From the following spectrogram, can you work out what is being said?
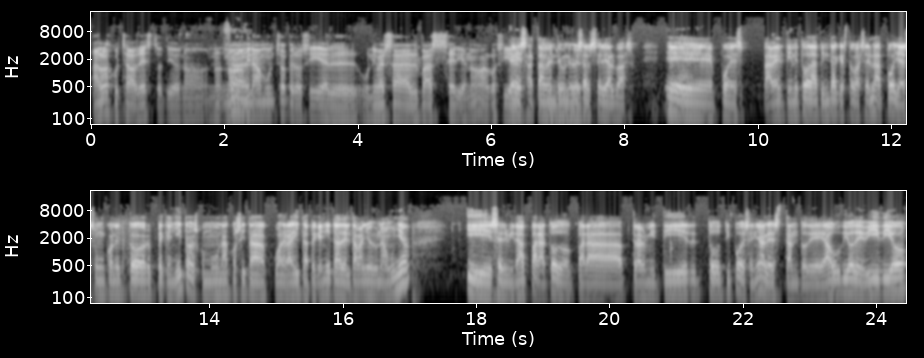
Algo he escuchado de esto, tío. No, no, lo he mirado mucho, pero sí el Universal Bus Serie, ¿no? Algo así. Exactamente, Universal Serial Bus. Eh, pues, a ver, tiene toda la pinta que esto va a ser la polla. Es un conector pequeñito, es como una cosita cuadradita pequeñita del tamaño de una uña y servirá para todo, para transmitir todo tipo de señales, tanto de audio, de vídeo,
